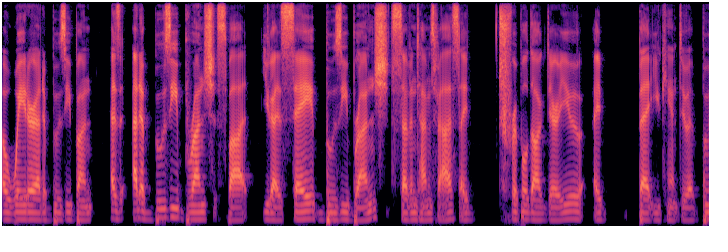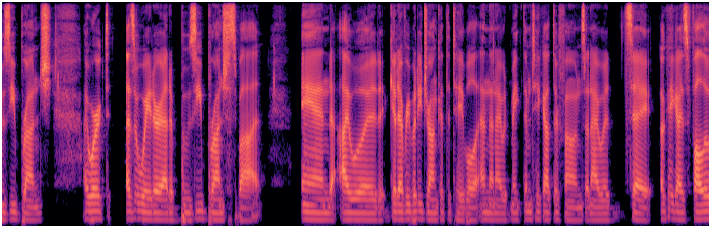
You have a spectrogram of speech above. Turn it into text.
a waiter at a boozy bunch as at a boozy brunch spot. You guys say boozy brunch seven times fast. I triple dog dare you. I bet you can't do it. Boozy brunch. I worked as a waiter at a boozy brunch spot and I would get everybody drunk at the table and then I would make them take out their phones and I would say, "Okay guys, follow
